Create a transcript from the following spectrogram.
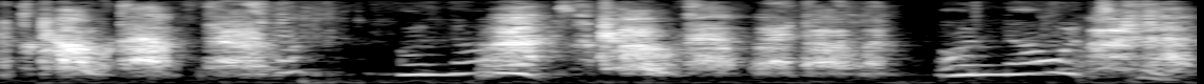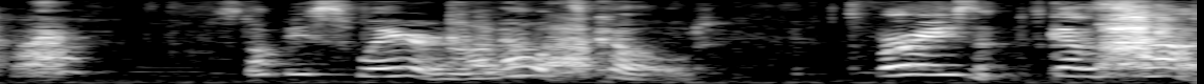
it's I know it's cold. I know it's cold. Stop your swearing. I know it's cold. It's freezing. It's going to snow.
